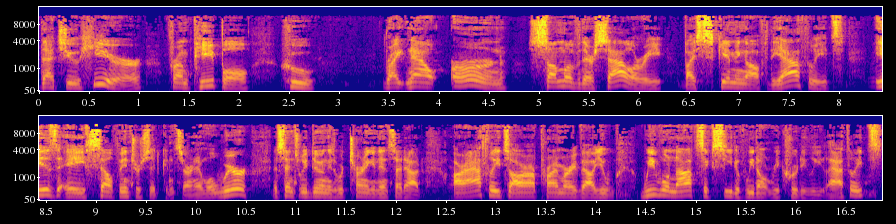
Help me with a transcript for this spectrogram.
that you hear from people who right now earn some of their salary by skimming off the athletes is a self-interested concern. And what we're essentially doing is we're turning it inside out. Our athletes are our primary value. We will not succeed if we don't recruit elite athletes,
